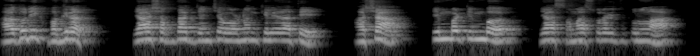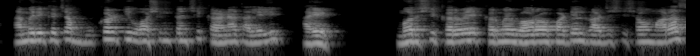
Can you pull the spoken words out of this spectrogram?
आधुनिक भगीरथ या शब्दात ज्यांचे वर्णन केले जाते अशा टिंबटिंब या समाजसुराची तुलना अमेरिकेच्या बुकर टी वॉशिंग्टनशी करण्यात आलेली आहे. Maharshi Karve Karmaveer Bhaurao Patil Rajarshi Shahu Maharaj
